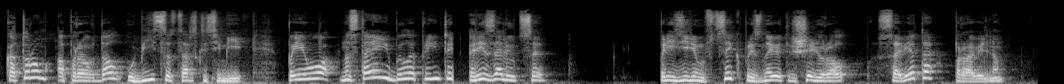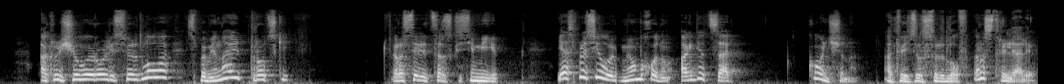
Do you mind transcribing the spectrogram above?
в котором оправдал убийство царской семьи. По его настоянию была принята резолюция. Президиум в ЦИК признает решение Уралсовета правильным. А ключевой роли Свердлова вспоминает Троцкий. Расстреле царской семьи. Я спросил его мимоходом, а где царь? Кончено, ответил Свердлов. Расстреляли.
